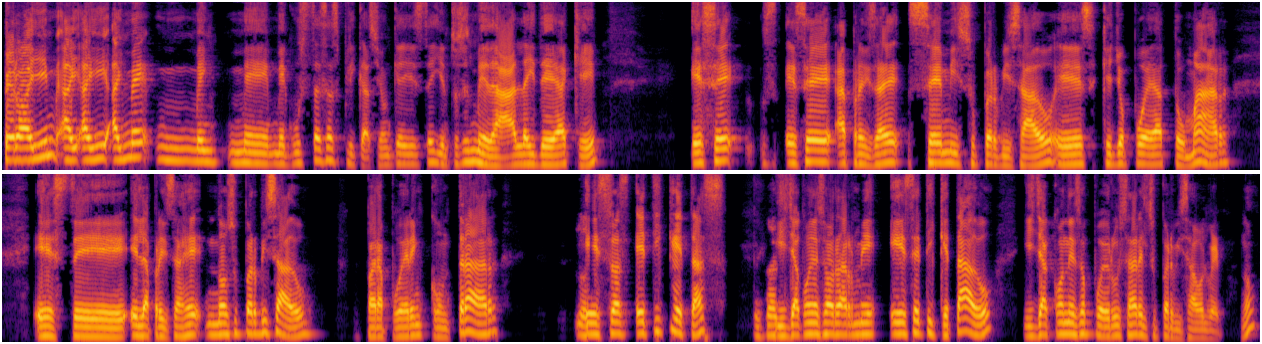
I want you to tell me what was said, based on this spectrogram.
Pero ahí, ahí, ahí, me, me, me, me, gusta esa explicación que diste y entonces me da la idea que ese, ese aprendizaje semi supervisado es que yo pueda tomar este, el aprendizaje no supervisado para poder encontrar esas etiquetas y ya con eso ahorrarme ese etiquetado y ya con eso poder usar el supervisado luego, ¿no?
